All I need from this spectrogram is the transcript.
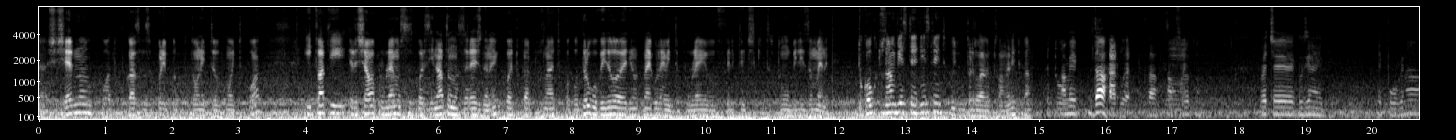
а, ще шерна, когато показах за първи път бутоните в моята кола. И това ти решава проблема с бързината на зареждане, което, както знаете, пък от друго видео е един от най-големите проблеми в електрическите автомобили за мен. Доколкото знам, вие сте единствените, които го предлагат това, нали така? Като Ами да, хардвер. да, абсолютно. Вече година и, и половина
